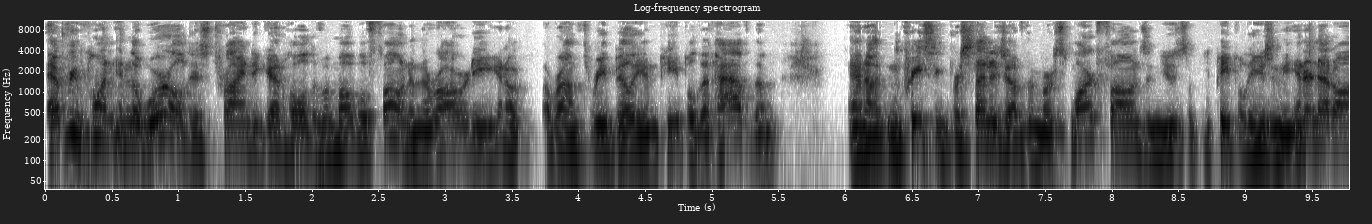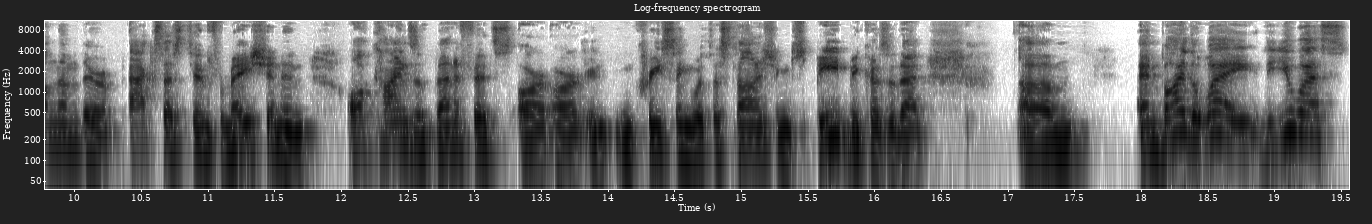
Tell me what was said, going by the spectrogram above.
everyone in the world is trying to get hold of a mobile phone, and there are already, you know, around 3 billion people that have them. And an increasing percentage of them are smartphones, and use, people are using the internet on them. Their access to information and all kinds of benefits are, are in- increasing with astonishing speed because of that. Um, and by the way, the U.S.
